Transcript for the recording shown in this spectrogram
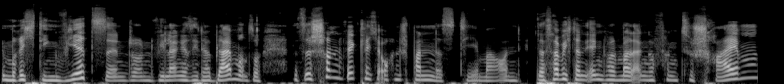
im richtigen Wirt sind und wie lange sie da bleiben und so. Das ist schon wirklich auch ein spannendes Thema. Und das habe ich dann irgendwann mal angefangen zu schreiben.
